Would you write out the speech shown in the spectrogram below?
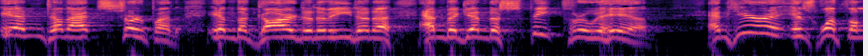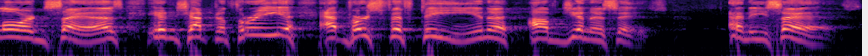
into that serpent in the Garden of Eden and began to speak through him. And here is what the Lord says in chapter 3 at verse 15 of Genesis. And he says,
